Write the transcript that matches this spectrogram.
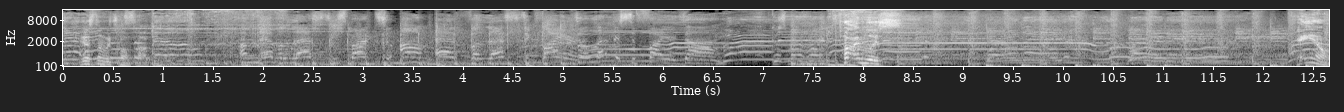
You guys know which one I'm talking. Timeless. Damn.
